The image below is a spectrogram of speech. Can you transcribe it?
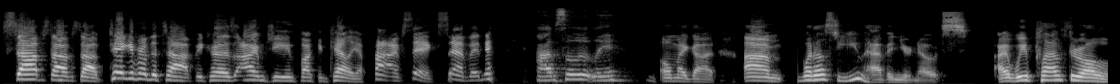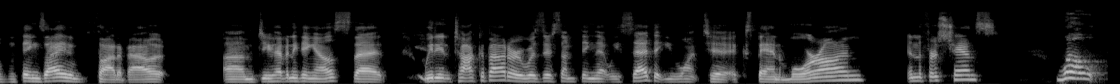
stop stop stop. Take it from the top because i'm gene fucking kelly a five six seven. Absolutely. oh my god. Um what else do you have in your notes? I we plowed through all of the things i thought about. Um do you have anything else that we didn't talk about or was there something that we said that you want to expand more on in the first chance? Well,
